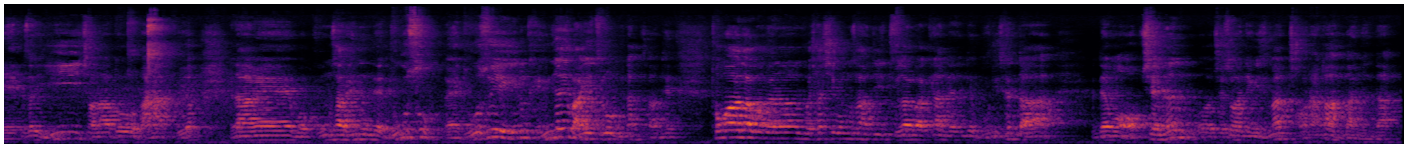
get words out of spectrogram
예, 그래서 이 전화도 많았고요. 그 다음에 뭐 공사를 했는데 누수, 예, 누수 얘기는 굉장히 많이 들어옵니다. 저한테 통화하다 보면은 뭐 샤시 공사한 지 두 달밖에 안 됐는데 물이 샌다. 근데 뭐 업체는 뭐 죄송한 얘기지만 전화도 안 받는다.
